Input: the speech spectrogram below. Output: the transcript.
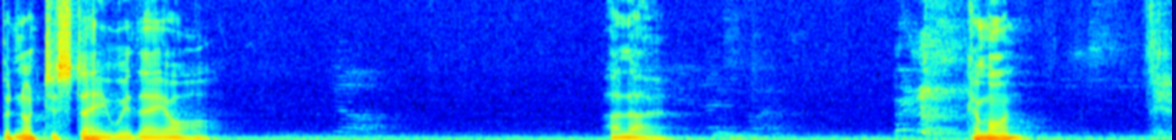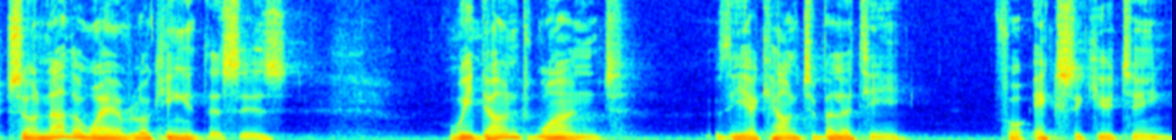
but not to stay where they are. Hello. Come on. So, another way of looking at this is we don't want the accountability for executing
